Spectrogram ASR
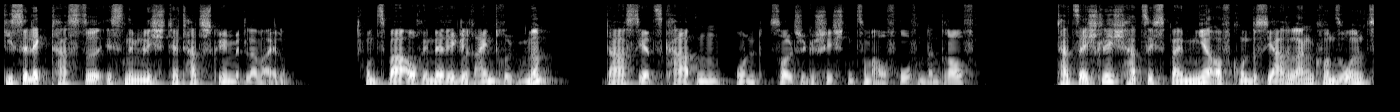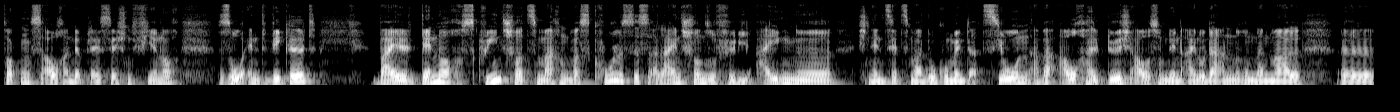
Die Select-Taste ist nämlich der Touchscreen mittlerweile. Und zwar auch in der Regel reindrücken, ne? da hast du jetzt Karten und solche Geschichten zum Aufrufen dann drauf. Tatsächlich hat sich's bei mir aufgrund des jahrelangen Konsolenzockens, auch an der PlayStation 4 noch, so entwickelt, weil dennoch Screenshots machen was Cooles ist, allein schon so für die eigene, ich nenne es jetzt mal Dokumentation, aber auch halt durchaus, um den ein oder anderen dann mal äh,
